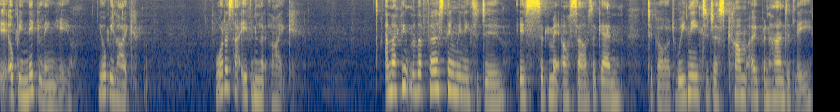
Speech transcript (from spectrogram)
it'll be niggling you. You'll be like, what does that even look like? And I think that the first thing we need to do is submit ourselves again to God. We need to just come open handedly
